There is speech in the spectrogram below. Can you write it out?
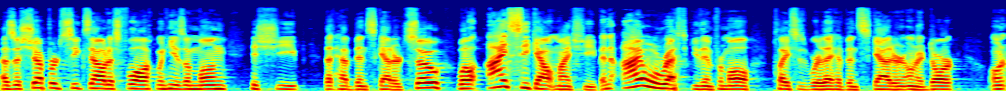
as a shepherd seeks out his flock when he is among his sheep that have been scattered. So will I seek out my sheep, and I will rescue them from all places where they have been scattered on a dark on,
